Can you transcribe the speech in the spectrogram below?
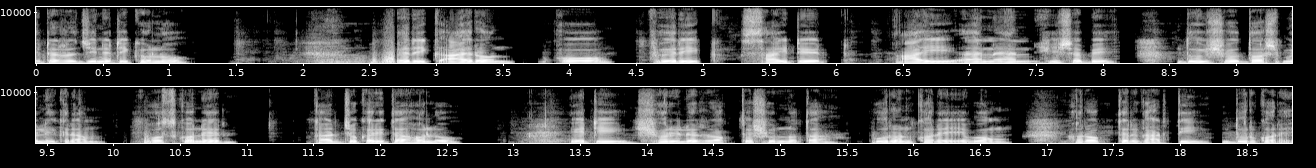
এটার জেনেটিক হলো ফেরিক আয়রন ও ফেরিক সাইটেট আইএনএন হিসাবে দুইশো দশ মিলিগ্রাম। ফসকনের কার্যকারিতা হলো, এটি শরীরের রক্ত শূন্যতা পূরণ করে এবং রক্তের ঘাটতি দূর করে।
